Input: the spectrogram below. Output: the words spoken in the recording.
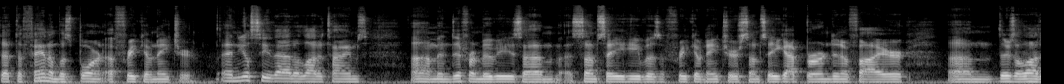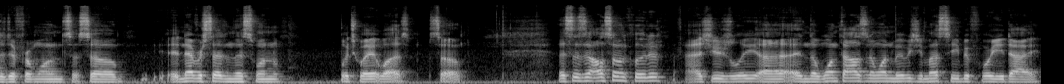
that the Phantom was born a freak of nature. And you'll see that a lot of times um, in different movies. Um, some say he was a freak of nature, some say he got burned in a fire. Um, there's a lot of different ones. So it never said in this one which way it was. So this is also included, as usually, uh, in the 1001 movies you must see before you die,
